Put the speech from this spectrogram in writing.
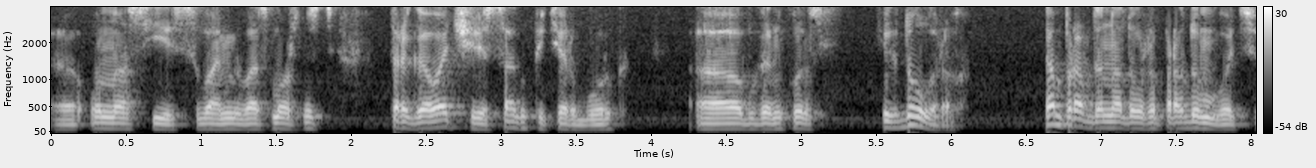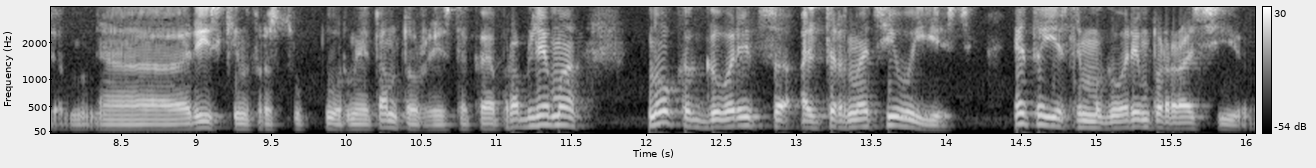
э, у нас есть с вами возможность торговать через Санкт-Петербург э, в гонконгских долларах. Там, правда, надо уже продумывать э, риски инфраструктурные, там тоже есть такая проблема. Но, как говорится, альтернативы есть. Это если мы говорим про Россию.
